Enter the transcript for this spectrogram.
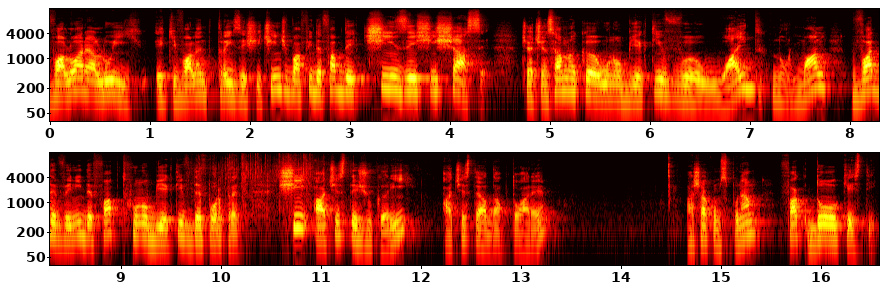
valoarea lui echivalent 35 va fi de fapt de 56, ceea ce înseamnă că un obiectiv uh, wide, normal, va deveni de fapt un obiectiv de portret. Și aceste jucării, aceste adaptoare, așa cum spuneam, fac două chestii.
